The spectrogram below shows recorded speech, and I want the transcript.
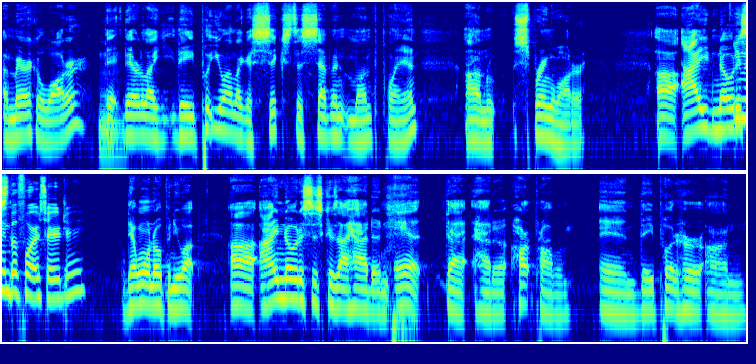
America water, they, Mm. they're like they put you on like a six to seven month plan on spring water. Uh, I You noticed mean before surgery? they won't open you up. Uh, I noticed this because I had an aunt that had a heart problem, and they put her on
